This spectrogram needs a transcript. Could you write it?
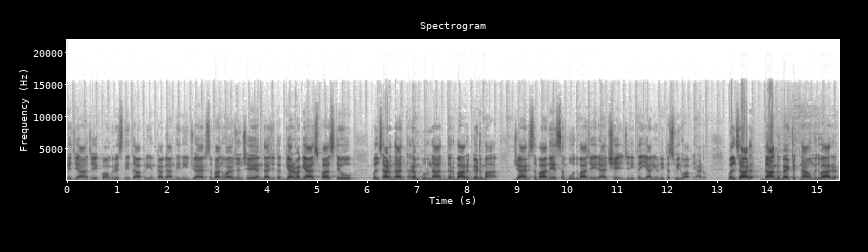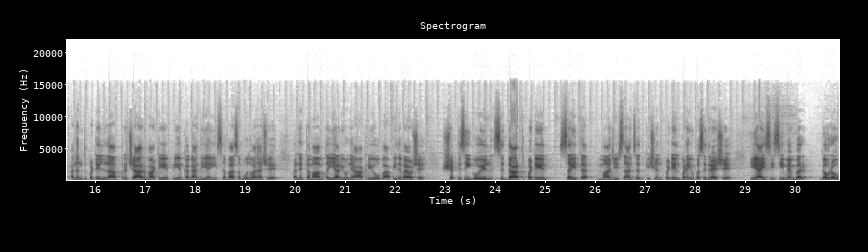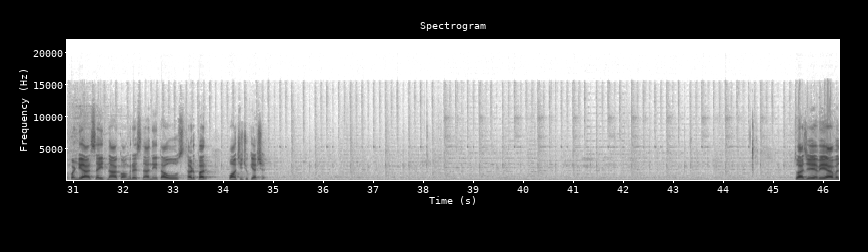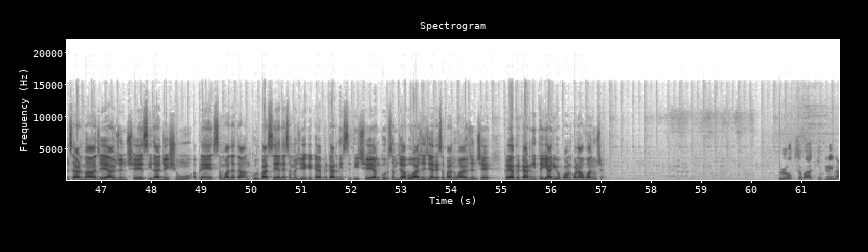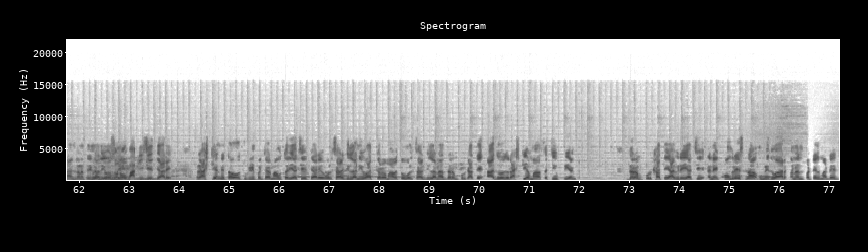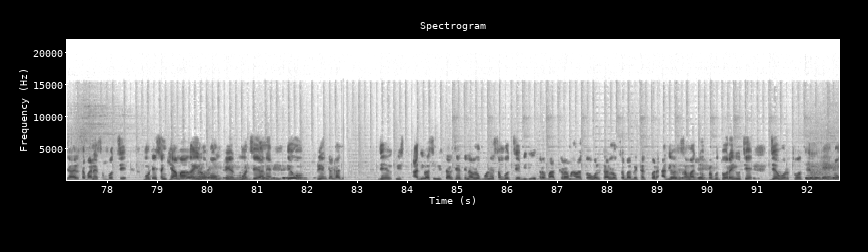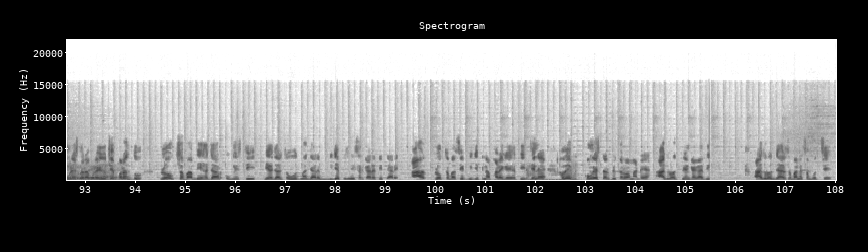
કે જ્યાં આજે કોંગ્રેસ નેતા પ્રિયંકા ગાંધીની જાહેર સભાનું આયોજન છે. અંદાજિત અગિયાર વાગ્યા આસપાસ તેઓ વલસાડના ધરમપુરના દરબારગઢમાં જાહેર સભાને સંબોધવા જઈ રહ્યા છે. જેની તૈયારીઓની તસવીરો આપને આડો વલસાડ ડાંગ બેઠકના ઉમેદવાર અનંત પટેલના પ્રચાર માટે પ્રિયંકા ગાંધી અહીં સભા સંબોધવાના છે અને તમામ તૈયારીઓને આખરી ઓપ આપી દેવાયો છે. શક્તિસિંહ ગોહિલ, સિદ્ધાર્થ પટેલ સહિત માજી સાંસદ કિશન પટેલ પણ અહીં ઉપસ્થિત રહેશે. એઆઈસીસી મેમ્બર ગૌરવ પંડ્યા સહિતના કોંગ્રેસના નેતાઓ સ્થળ પર પહોંચી ચૂક્યા છે. તો આજે હવે આ વલસાડમાં જે આયોજન છે, સીધા જઈશું. આપણે સંવાદદાતા અંકુર પાસે અને સમજીએ કે કયા પ્રકારની સ્થિતિ છે. અંકુર, સમજાવો આજે જ્યારે સભાનું આયોજન છે, કયા પ્રકારની તૈયારીઓ કોણ કોણ આવવાનું છે? લોકસભા ચૂંટણીના ગણતરીના દિવસોનો બાકી છે ત્યારે રાષ્ટ્રીય નેતાઓ ચૂંટણી પ્રચારમાં ઉતર્યા છે. ત્યારે વલસાડ જિલ્લાની વાત કરવામાં આવે તો વલસાડ જિલ્લાના ધરમપુર ખાતે આજરોજ રાષ્ટ્રીય મહાસચિવ પ્રિયંકા ધરમપુર ખાતે આવી રહ્યા છે અને કોંગ્રેસના ઉમેદવાર અનંત પટેલ માટે જાહેર સભાને સંબોધશે. મોટી સંખ્યામાં અહીં લોકો ઉમટે- ઉમટશે અને તેઓ પ્રિયંકા ગાંધી જે વિસ- આદિવાસી વિસ્તાર છે તેના લોકોને સંબોધશે. બીજી તરફ વાત કરવામાં આવે તો વલસાડ લોકસભા બેઠક પર આદિવાસી સમાજનું પ્રભુત્વ રહ્યું છે. જે વર્ષોથી કોંગ્રેસ તરફ રહ્યું છે. પરંતુ લોકસભા બે હજાર ઓગણીસથી બે હજાર ચૌદમાં જ્યારે બીજેપીની સરકાર હતી ત્યારે આ લોકસભા સીટ બીજેપીના ફાળે ગઈ હતી. જેને હવે કોંગ્રેસ તરફી કરવા માટે આજ રોજ પ્રિયંકા ગાંધી આજ રોજ જાહેર સંબોધશે.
